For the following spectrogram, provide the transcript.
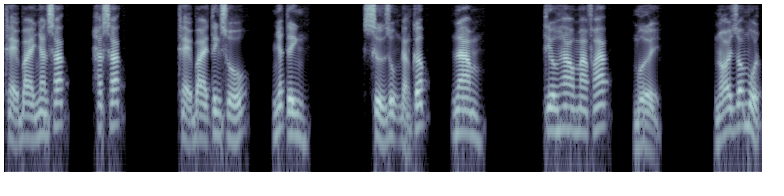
Thẻ bài nhan sắc hát sắc. Thẻ bài tinh số, nhất tinh. Sử dụng đẳng cấp, nam. Tiêu hao ma pháp 10. nói rõ một,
